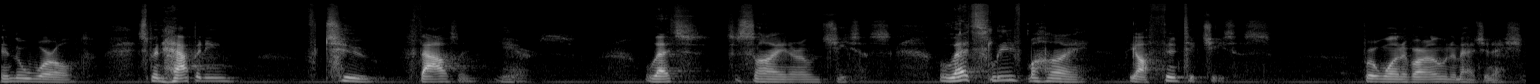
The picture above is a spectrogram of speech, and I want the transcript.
in the world. It's been happening for 2,000 years. Let's design our own Jesus. Let's leave behind the authentic Jesus for one of our own imagination.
